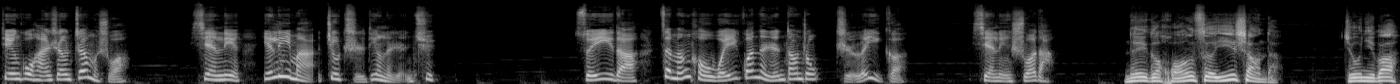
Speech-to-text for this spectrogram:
听顾寒生这么说，县令也立马就指定了人去，随意的在门口围观的人当中指了一个，县令说道：“那个黄色衣裳的，就你吧，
